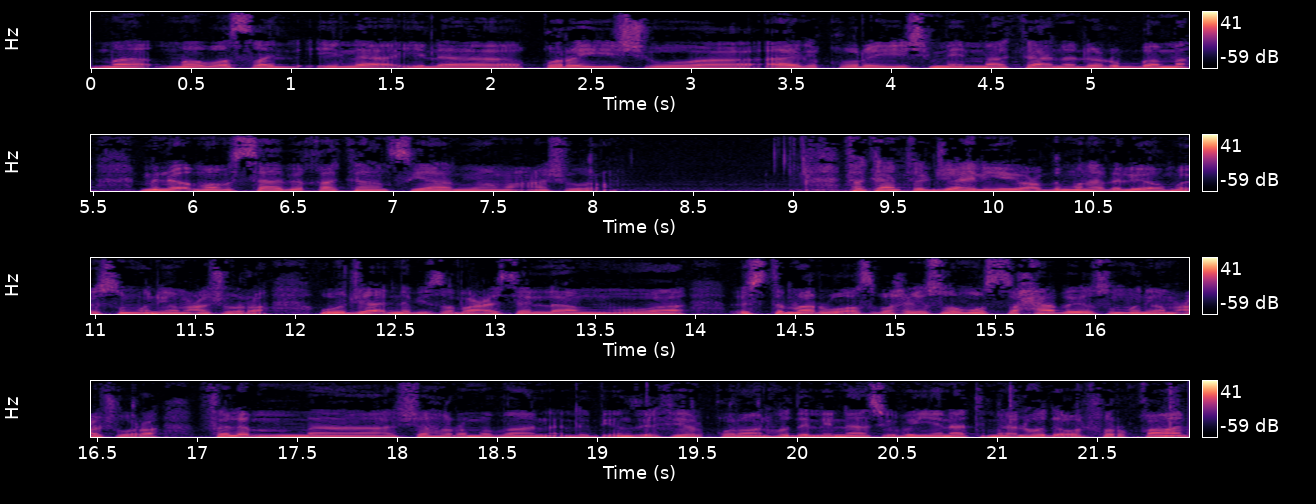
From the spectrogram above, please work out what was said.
ما ما وصل إلى إلى قريش وآل قريش مما كان لربما من الأمم السابقة كان صيام يوم عاشوراء. فكانت في الجاهلية يعظمون هذا اليوم ويصومون يوم عاشوراء. وجاء النبي صلى الله عليه وسلم واستمر وأصبح يصوم والصحابة يصومون يوم عاشوراء. فلما شهر رمضان الذي أنزل فيه القرآن هدى للناس وبينات من الهدى والفرقان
